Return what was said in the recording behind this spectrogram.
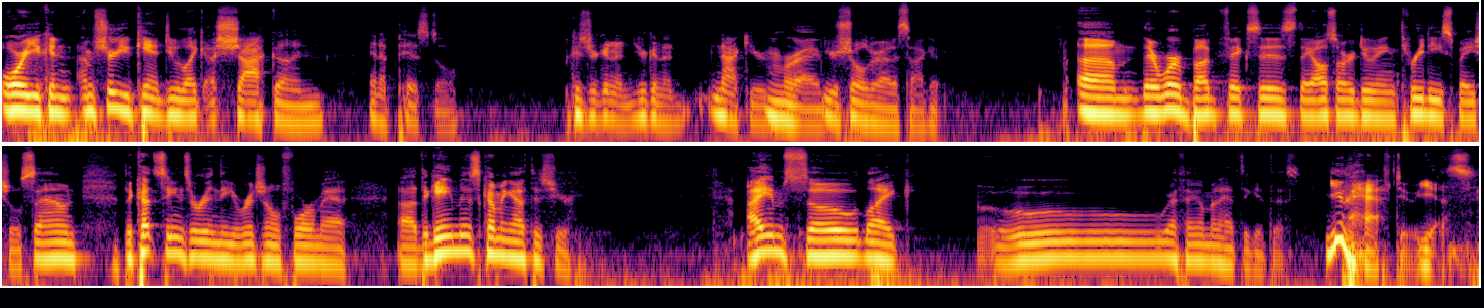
or you can. I'm sure you can't do like a shotgun and a pistol because you're gonna you're gonna knock your Right. your shoulder out of socket. Um, there were bug fixes. They also are doing 3D spatial sound. The cutscenes are in the original format. Uh, the game is coming out this year. I am so like, oh, I think I'm gonna have to get this, You have to. Yes.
